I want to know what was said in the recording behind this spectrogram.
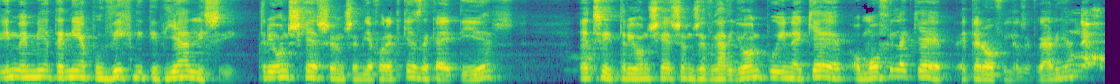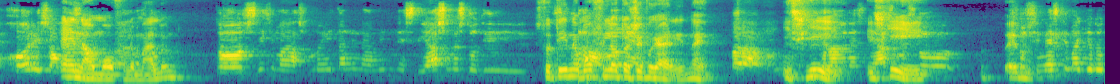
Είναι μια ταινία που δείχνει τη διάλυση τριών σχέσεων σε διαφορετικές δεκαετίες. Έτσι, τριών σχέσεων ζευγαριών που είναι και ομόφυλα και ετερόφυλα ζευγάρια. Ναι, χωρίς Ένα ομόφυλο μάλλον. Το στίχημα, ας πούμε, ήταν να μην εστιάσουμε στο ότι... Στο ότι είναι ομόφυλο το ναι. ζευγάρι, ναι. Ισχύει, ισχύει. Στο, στο συνέστημα και το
